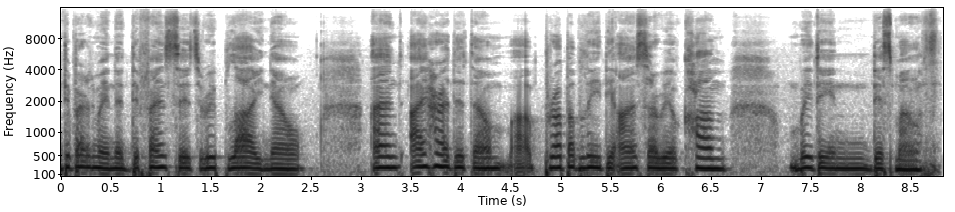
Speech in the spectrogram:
Department of Defense's reply now. And I heard that um, uh, probably the answer will come within this month.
